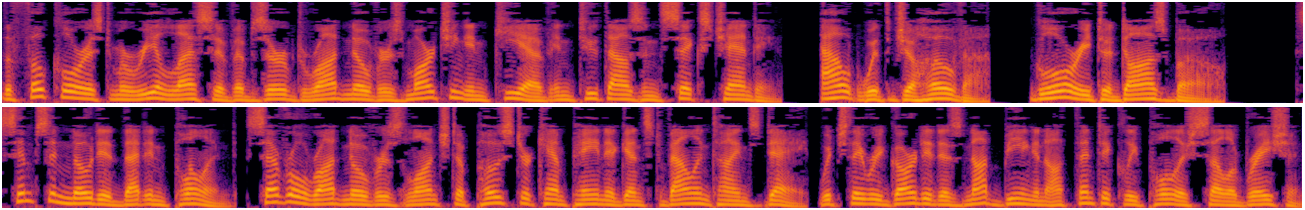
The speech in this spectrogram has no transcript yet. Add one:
The folklorist Maria Lesiv observed Rodnovers marching in Kiev in 2006 chanting, "'Out with Jehovah! Glory to Dazhbog!' Simpson noted that in Poland, several Rodnovers launched a poster campaign against Valentine's Day, which they regarded as not being an authentically Polish celebration.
